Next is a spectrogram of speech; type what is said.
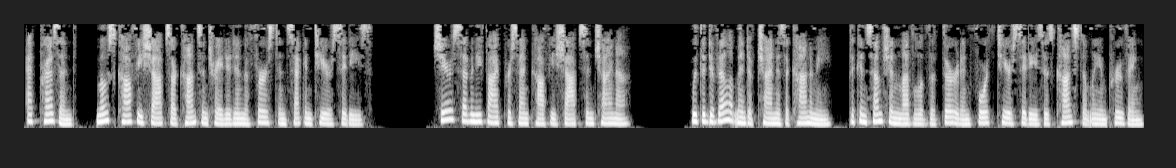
At present, most coffee shops are concentrated in the first and second tier cities. Shares 75% coffee shops in China. With the development of China's economy, the consumption level of the third and fourth tier cities is constantly improving,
